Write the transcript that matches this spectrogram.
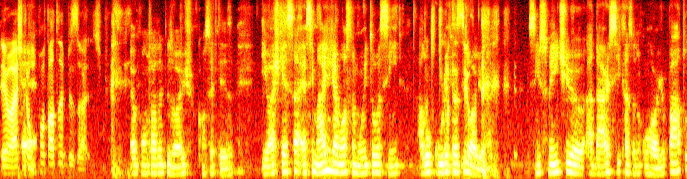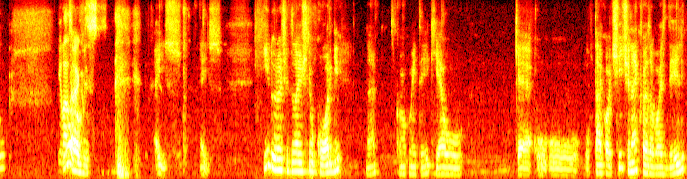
Eu acho que é um ponto alto do episódio. É o ponto alto do episódio, com certeza. E eu acho que essa, essa imagem já mostra muito, assim, a loucura que é o episódio, né? Simplesmente uh, a Darcy casando com o Roger Pato e Las. Elvis. É isso, é isso. E durante o episódio a gente tem o Korg, né? Como eu comentei, que é o. Que é o, o, o Taika Waititi, né? Que faz a voz dele.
